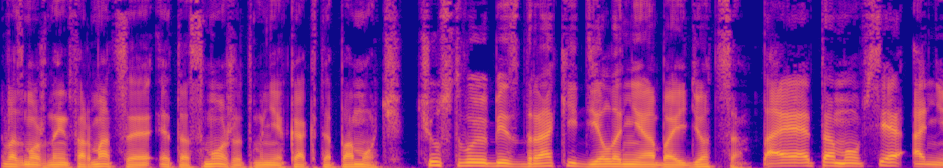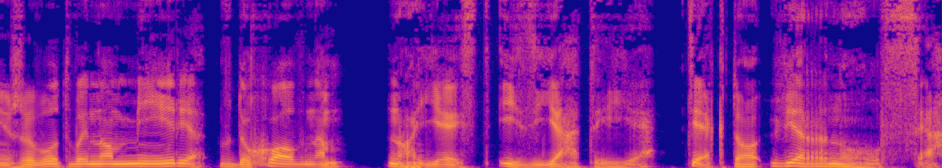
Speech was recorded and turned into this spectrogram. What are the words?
Возможно, информация эта сможет мне как-то помочь. Чувствую, без драки дело не обойдется. Поэтому все они живут в ином мире, в духовном. Но есть изъятые, те, кто вернулся.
